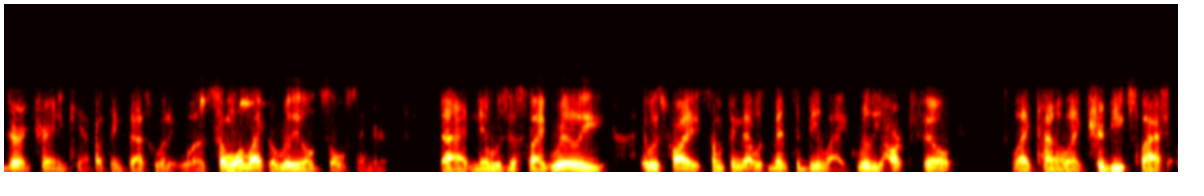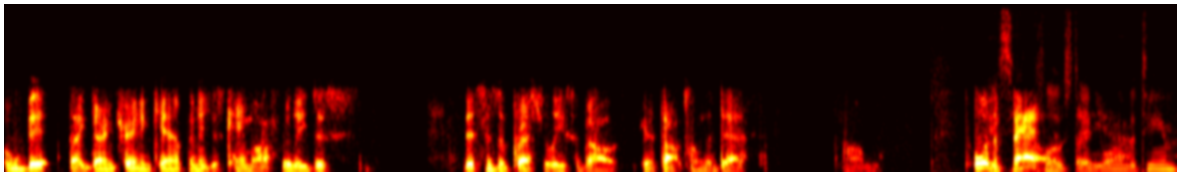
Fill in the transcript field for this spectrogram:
during training camp. I think that's what it was. Someone like a really old soul singer died, and it was just like really. It was probably something that was meant to be like really heartfelt, like kind of like tribute slash obit, like during training camp, and it just came off really just. This is a press release about your thoughts on the death. Um, it wasn't Is he bad, close to anyone yeah. on the team?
